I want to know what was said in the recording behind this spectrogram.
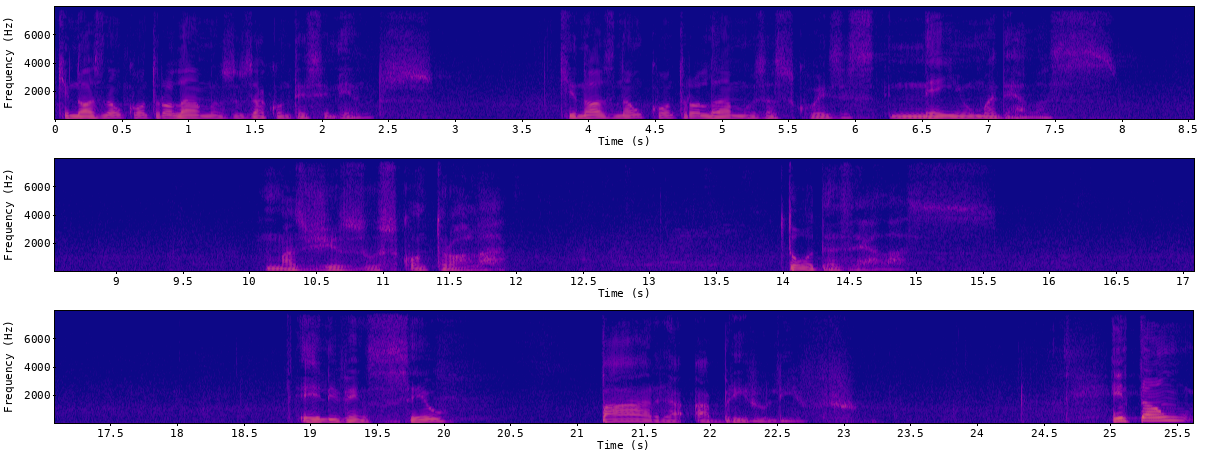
que nós não controlamos os acontecimentos, que nós não controlamos as coisas, nenhuma delas. Mas Jesus controla todas elas. Ele venceu para abrir o livro. Então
